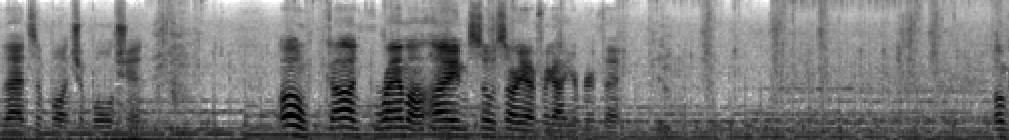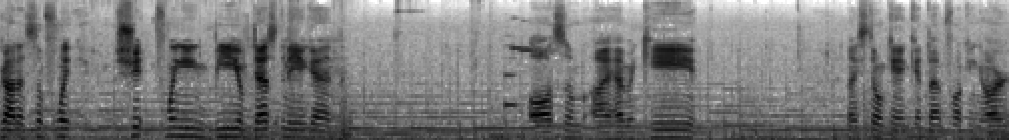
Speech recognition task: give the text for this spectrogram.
That's a bunch of bullshit. Oh, God, Grandma, I'm so sorry I forgot your birthday. Oh god, it's the fl shit-flinging bee of destiny again. Awesome, I have a key. I still can't get that fucking heart.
